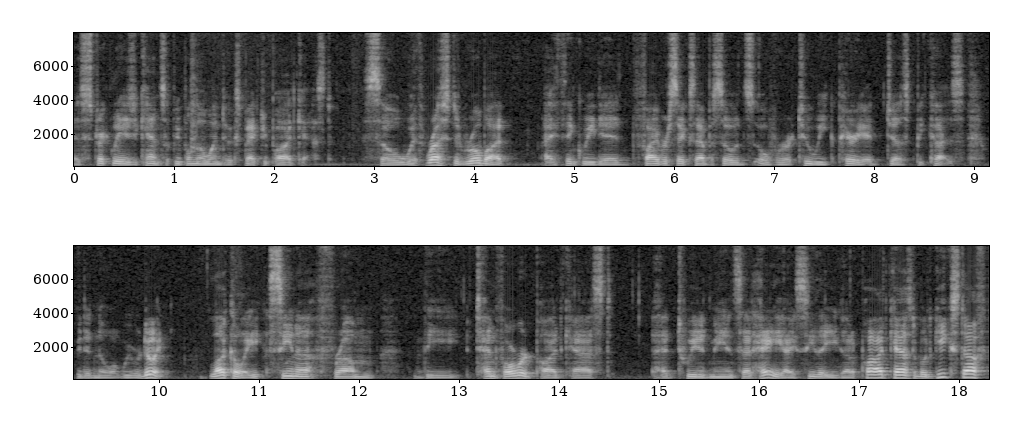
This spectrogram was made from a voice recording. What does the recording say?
as strictly as you can so people know when to expect your podcast. So with Rusted Robot, I think we did five or six episodes over a two week period just because we didn't know what we were doing. Luckily, Sina from the 10 Forward podcast had tweeted me and said, Hey, I see that you got a podcast about geek stuff.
